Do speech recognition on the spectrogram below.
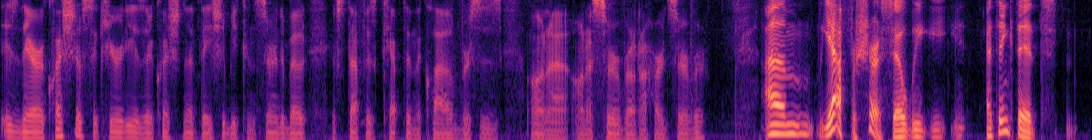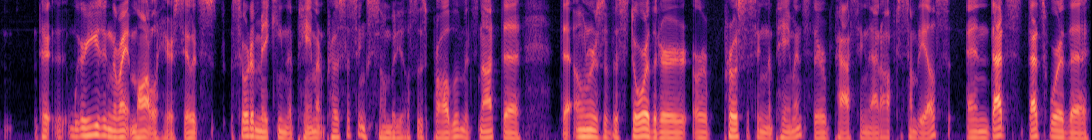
Is there a question of security? Is there a question that they should be concerned about if stuff is kept in the cloud versus on a on a server on a hard server? Um, yeah, for sure. So we, I think that we're using the right model here. So it's sort of making the payment processing somebody else's problem. It's not the the owners of the store that are, are processing the payments. They're passing that off to somebody else, and that's that's where the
